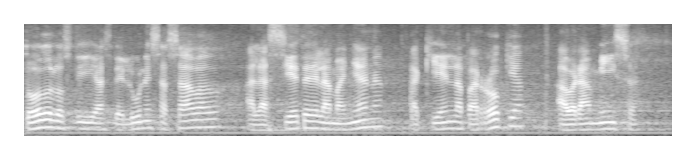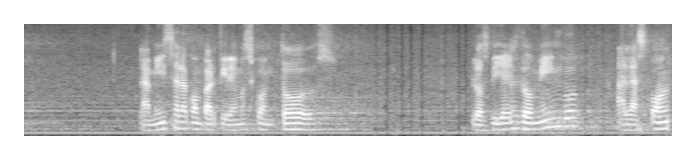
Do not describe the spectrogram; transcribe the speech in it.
todos los días, de lunes a sábado, a las 7 de la mañana, aquí en la parroquia, habrá misa. La misa la compartiremos con todos. Los días domingo a las 11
